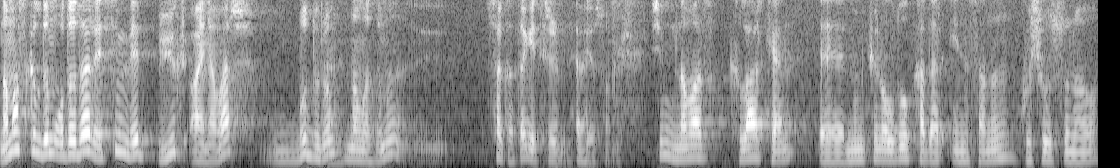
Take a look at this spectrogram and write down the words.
Namaz kıldığım odada resim ve büyük ayna var. Bu durum namazımı e, sakata getirir mi diye sormuş. Şimdi namaz kılarken e, mümkün olduğu kadar insanın huşusunu,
